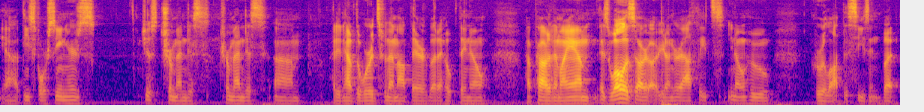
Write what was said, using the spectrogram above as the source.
yeah, these four seniors, just tremendous, tremendous. Um, I didn't have the words for them out there, but I hope they know how proud of them I am, as well as our, our younger athletes, you know, who grew a lot this season. But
